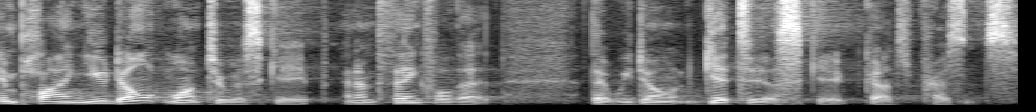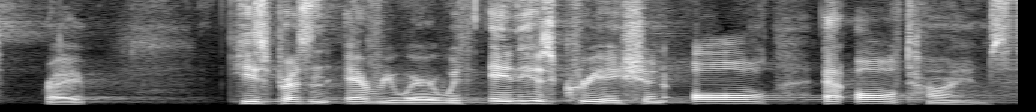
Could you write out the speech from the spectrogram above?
implying you don't want to escape. And I'm thankful that, that we don't get to escape God's presence, right? He's present everywhere within his creation all at all times.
